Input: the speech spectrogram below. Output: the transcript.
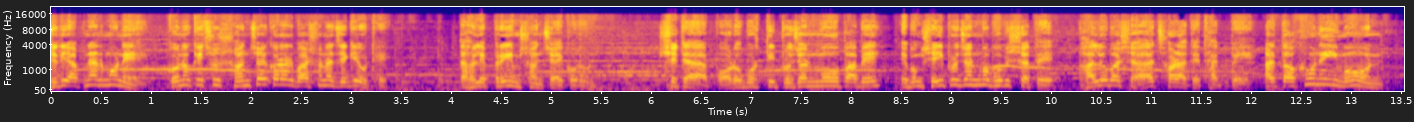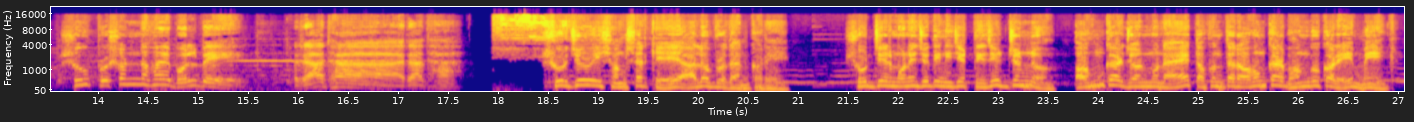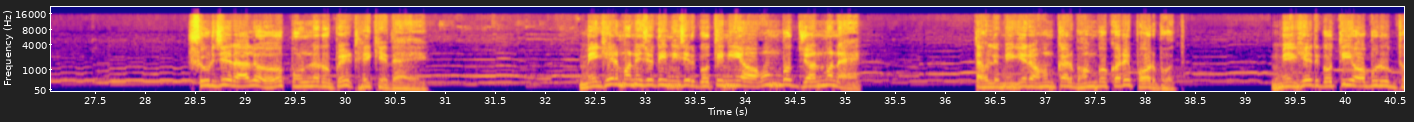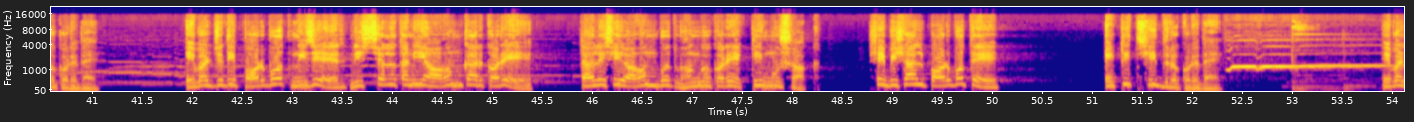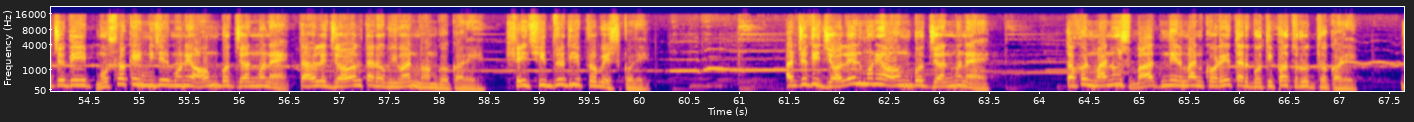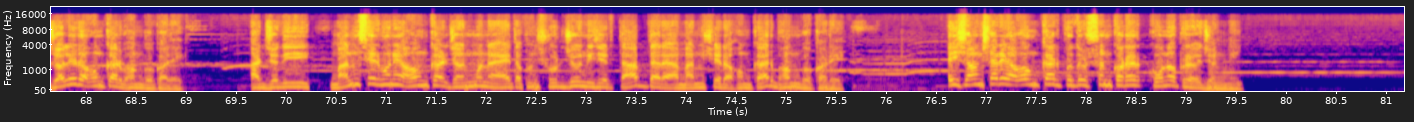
যদি আপনার মনে কোনো কিছু সঞ্চয় করার বাসনা জেগে ওঠে, তাহলে প্রেম সঞ্চয় করুন। সেটা পরবর্তী প্রজন্মও পাবে এবং সেই প্রজন্ম ভবিষ্যতে ভালোবাসা ছড়াতে থাকবে। আর তখন এই মন সুপ্রসন্ন হয়ে বলবে, রাধা রাধা। সূর্য এই সংসারকে আলো প্রদান করে। সূর্যের মনে যদি নিজের তেজের জন্য অহংকার জন্ম নেয়, তখন তার অহংকার ভঙ্গ করে মেঘ। সূর্যের আলো পূর্ণরূপে ঢেকে দেয়। মেঘের মনে যদি নিজের গতি নিয়ে অহম্বোধ জন্ম নেয়, তাহলে মেঘের অহংকার ভঙ্গ করে পর্বত। মেঘের গতি অবরুদ্ধ করে দেয়। এবার যদি পর্বত নিজের নিশ্চলতা নিয়ে অহংকার করে, তাহলে সেই অহংবোধ ভঙ্গ করে একটি মূষক। সেই বিশাল পর্বতে একটি ছিদ্র করে দেয়। এবার যদি মূষকের নিজের মনে অহংবোধ জন্ম নেয়, তাহলে জল তার অভিমান ভঙ্গ করে, সেই ছিদ্র দিয়ে প্রবেশ করে। আর যদি জলের মনে অহংবোধ জন্ম নেয়, তখন মানুষ বাঁধ নির্মাণ করে তার গতিপথ রুদ্ধ করে, জলের অহংকার ভঙ্গ করে। আর যদি মানুষের মনে অহংকার জন্ম নেয়, তখন সূর্য নিজের তাপ দ্বারা মানুষের অহংকার ভঙ্গ করে। এই সংসারে অহংকার প্রদর্শন করার কোনো প্রয়োজন নেই।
